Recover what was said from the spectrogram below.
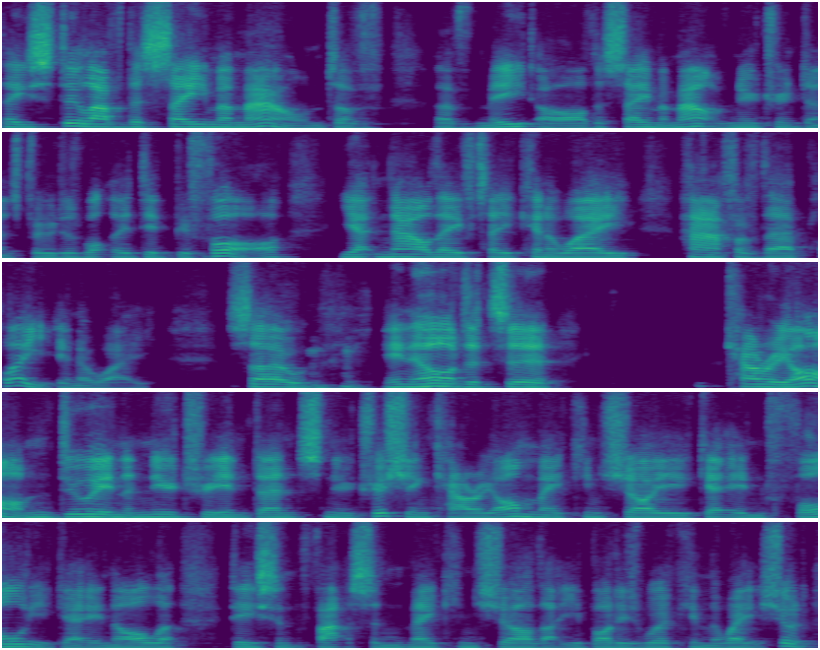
they still have the same amount of of meat or the same amount of nutrient dense food as what they did before yet now they've taken away half of their plate in a way. So in order to carry on doing a nutrient dense nutrition carry on making sure you're getting full you're getting all the decent fats and making sure that your body's working the way it should.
